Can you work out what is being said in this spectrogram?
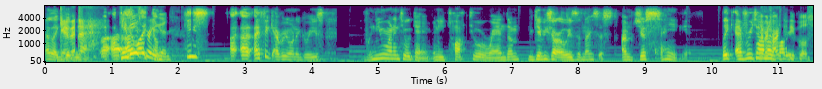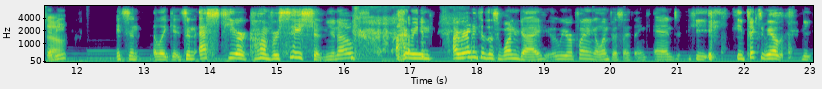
I like Give Gibby. it. I, I, I like pretty him. good. He's. I, I- I think everyone agrees. When you run into a game and you talk to a random, Gibbies are always the nicest. I'm just saying it. Like every time I talk to people, a so- Gibby, it's an like it's an S tier conversation. You know. I mean, I ran into this one guy. We were playing Olympus, I think, and he he picked me up and he,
